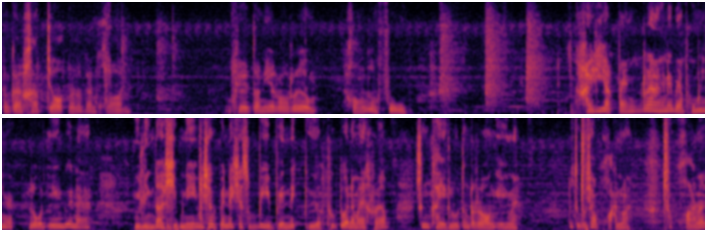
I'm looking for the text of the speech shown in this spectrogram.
ต้องการคราฟจอบเราต้องการขวาน โอเค ตอนนี้เราเริ่มของเริ่มฟู ใครที่อยากแปลงร่างได้แบบผมนี่โหลดเองด้วยนะ อยู่ลิงก์ใต้คลิปนี้ ไม่ใช่เป็นได้แค่ซอมบี้เป็นได้เกือบทุกตัวนะไหมครับ ซึ่งใครอยากรู้ต้องลองเองนะรู้สึกว่าชอบขวานว่ะชอบขวานแล้ว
